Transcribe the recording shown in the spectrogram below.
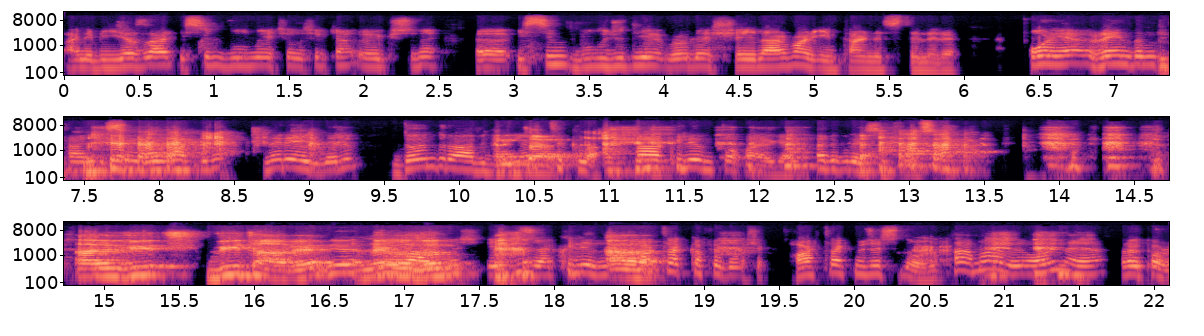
Hani bir yazar isim bulmaya çalışırken öyküsüne e, isim bulucu diye böyle şeyler var internet siteleri. Oraya random bir tane isim bulmak gibi nereye gidelim? Döndür abi dünyayı tıkla. Ha Cleveland Ohio geldi. Hadi buraya. abi büyüt, büyüt abi. Büyük, ne buldun? E, güzel. Cleveland. Hard Rock Cafe'de olacak. Hard Rock Müzesi de orada. Tamam abi oyna ya. Rock, and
